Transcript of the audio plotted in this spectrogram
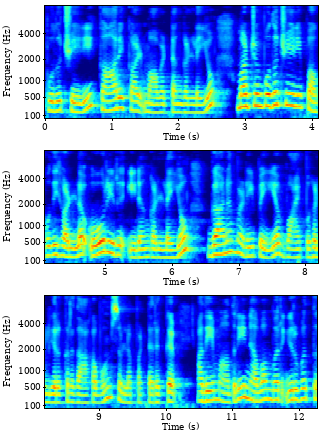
புதுச்சேரி காரைக்கால் மாவட்டங்கள்லையும் மற்றும் புதுச்சேரி பகுதிகளில் ஓரிரு இடங்கள்லையும் கனமழை பெய்ய வாய்ப்புகள் இருக்கிறதாகவும் சொல்லப்பட்டிருக்கு. அதே மாதிரி நவம்பர் இருபத்தி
